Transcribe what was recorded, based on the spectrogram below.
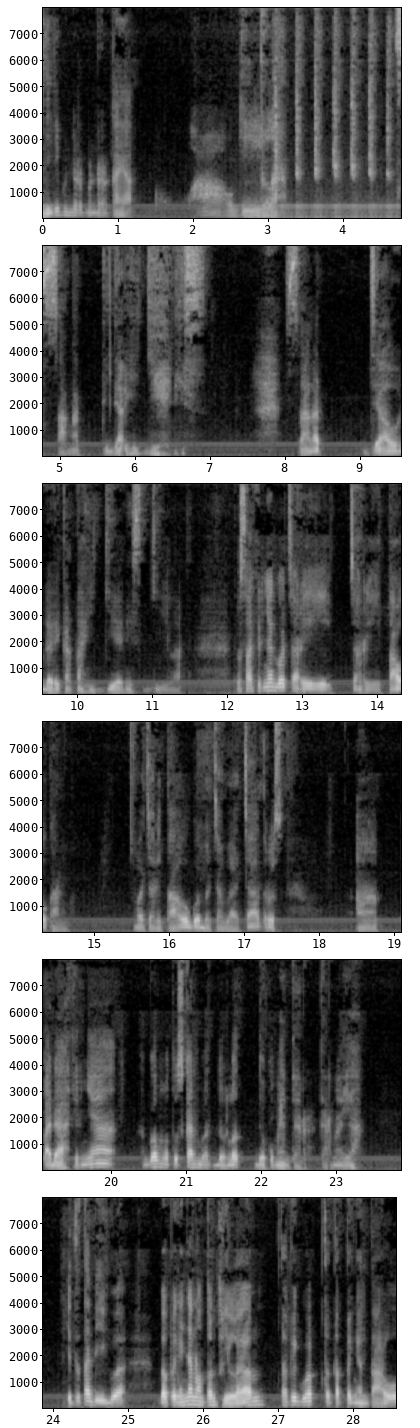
Jadi bener-bener kayak wow gila. Sangat tidak higienis. Sangat jauh dari kata higienis gila. Terus akhirnya gue cari cari tahu kan. Gue cari tahu gue baca-baca terus uh, pada akhirnya gue memutuskan buat download dokumenter. Karena ya itu tadi gue gue pengennya nonton film tapi gue tetap pengen tahu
